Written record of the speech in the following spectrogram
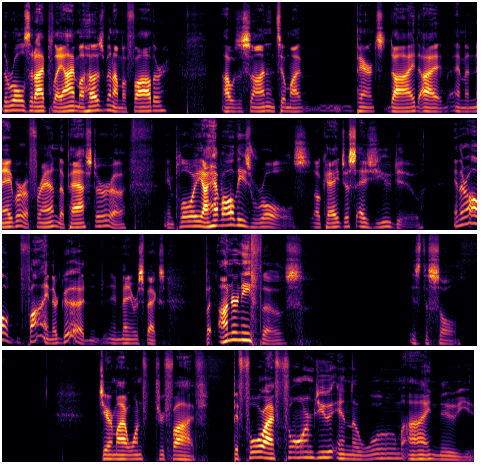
the roles that I play I'm a husband, I'm a father, I was a son until my parents died. I am a neighbor, a friend, a pastor, a employee. I have all these roles, okay, just as you do. And they're all fine, they're good in many respects. But underneath those is the soul. Jeremiah 1 through 5. Before I formed you in the womb, I knew you.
